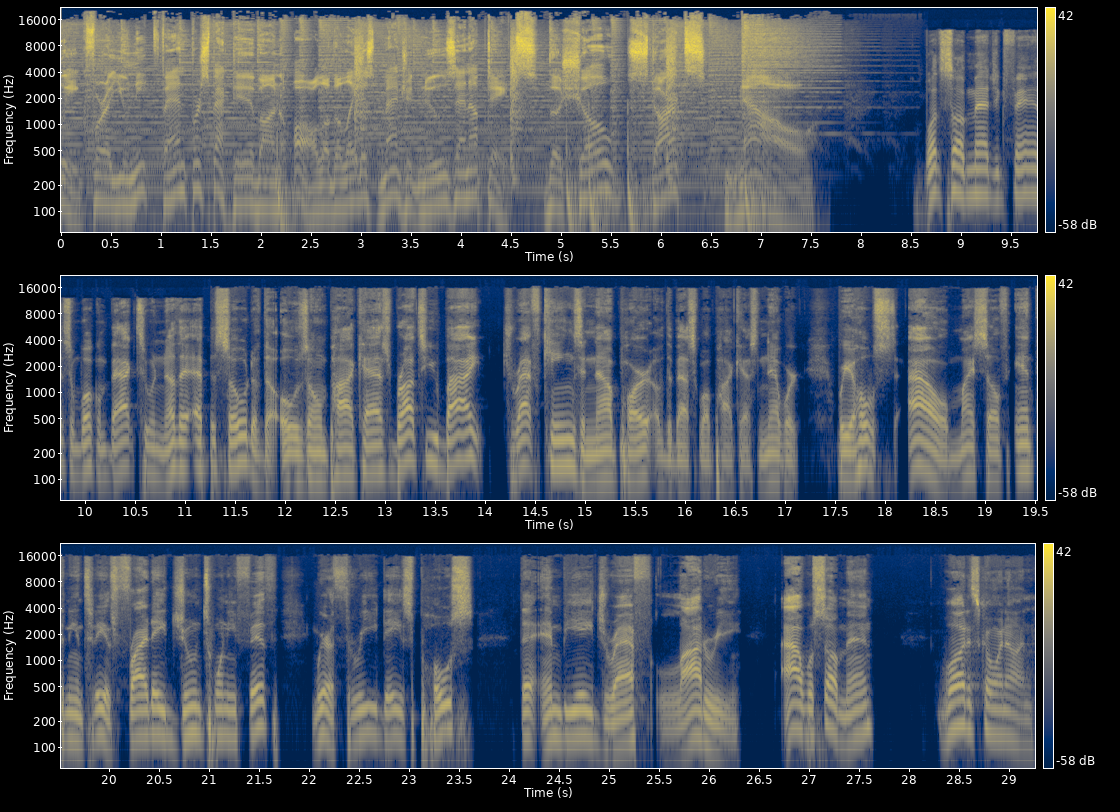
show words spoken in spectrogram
week for a unique fan perspective on all of the latest Magic news and updates. The show starts now. What's up, Magic fans, and welcome back to another episode of the Ozone Podcast brought to you by DraftKings and now part of the Basketball Podcast Network. We're your hosts, Al, myself, Anthony, and today is Friday, June 25th. We're three days post the NBA draft lottery. Al, what's up, man? What is going on?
